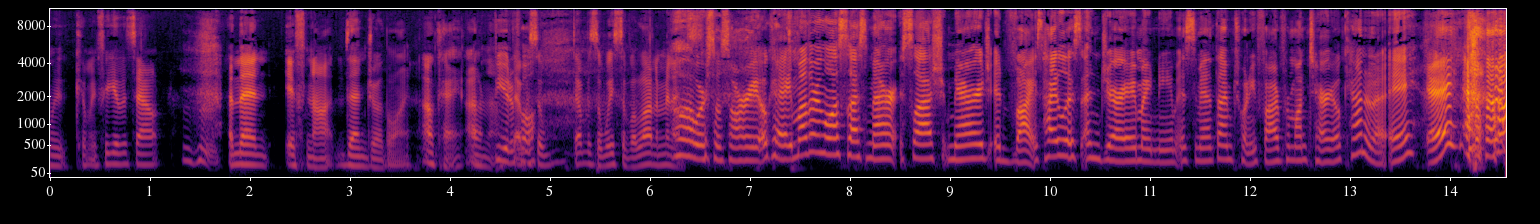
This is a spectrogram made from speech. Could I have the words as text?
we can we figure this out?" Mm-hmm. And then, if not, then draw the line. Okay, I don't know. Beautiful. That was a that was a waste of a lot of minutes. Oh, we're so sorry. Okay, mother-in-law slash, mar- slash marriage advice. Hi, Liz and Geri. My name is Samantha. I'm 25 from Ontario, Canada. Eh? eh?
